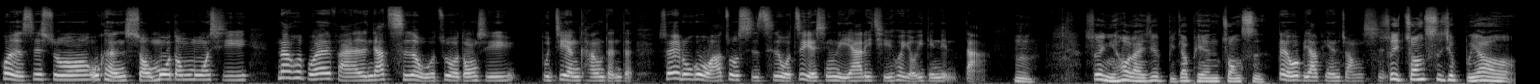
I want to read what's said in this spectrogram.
或者是说我可能手摸东摸西，那会不会反而人家吃了我做的东西不健康等等？所以如果我要做实吃，我自己的心理压力其实会有一点点大。所以你后来就比较偏装饰，对我比较偏装饰。所以装饰就不要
